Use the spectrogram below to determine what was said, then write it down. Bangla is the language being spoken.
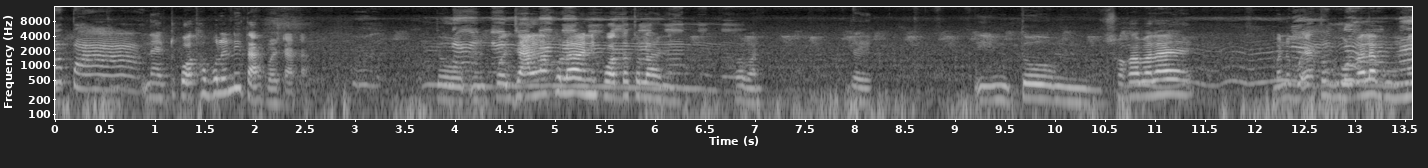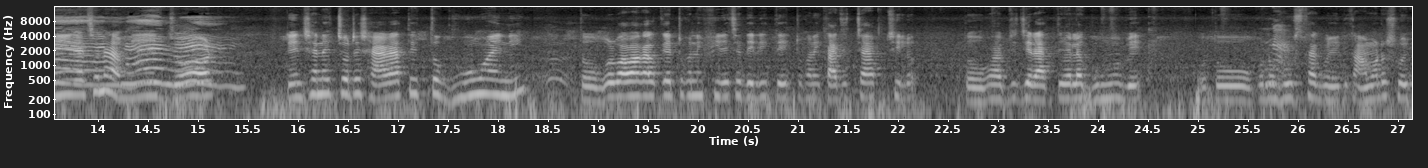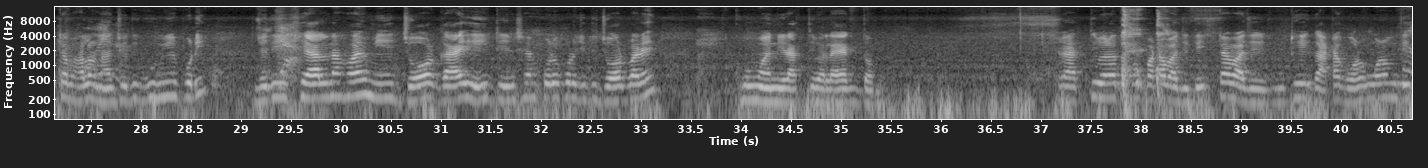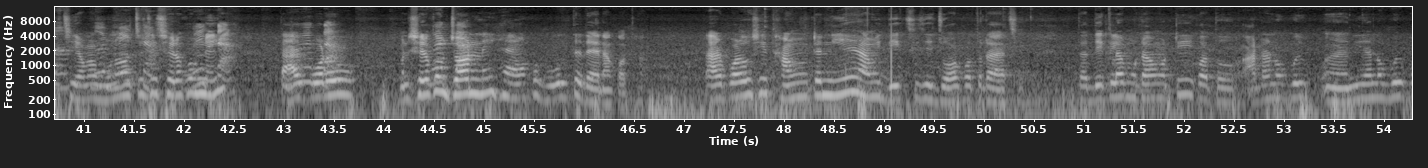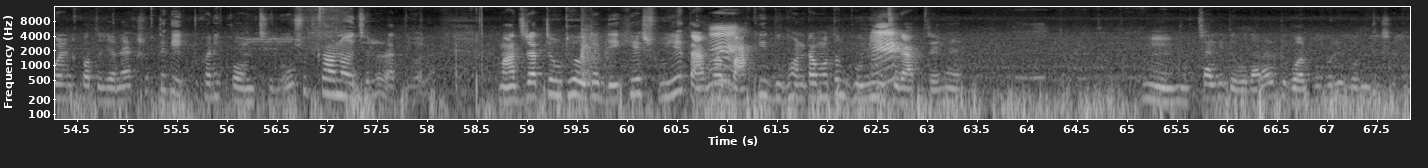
না একটু কথা বলে নি তারপরে টাটা। তো জানলা খোলা হয়নি পর্দা তোলা হয়নি। ভগবান যাই তো সকালবেলায় মানে এত ভোরবেলা ঘুমিয়ে গেছে না মেয়ে জ্বর। টেনশনের চোটে সারা রাত্রির তো ঘুম হয়নি। তো ওর বাবা কালকে একটুখানি ফিরেছে দেরিতে একটুখানি কাজের চাপ ছিল। তো ভাবছি যে রাত্রিবেলা ঘুমোবে। ও তো কোনো হুঁশ থাকবে না কিন্তু আমারও শরীরটা ভালো না। যদি ঘুমিয়ে পড়ি যদি খেয়াল না হয়, মেয়ের জ্বর গায়ে এই টেনশন করে করে যদি জ্বর বাড়ে, ঘুম হয়নি রাত্রিবেলা একদম। রাত্রিবেলা তখন কটা বাজে? দেড়টা বাজে। উঠে গাটা গরম গরম দেখছি। আমার মনে হচ্ছে যে সেরকম নেই। তারপরেও মানে সেরকম জ্বর নেই। হ্যাঁ আমাকে বলতে দেয় না কথা। তারপরেও সেই থার্মোমিটার নিয়ে আমি দেখছি যে জ্বর কতটা আছে। তা দেখলাম মোটামুটি কত? আটানব্বই নিরানব্বই পয়েন্ট কত যেন? একশোর থেকে একটুখানি কম ছিল। ওষুধ খাওয়ানো হয়েছিল রাত্রিবেলা। মাঝরাত্রে উঠে ওইটা দেখে শুয়ে তারপর বাকি দু ঘণ্টা মতন ঘুমিয়েছি রাত্রে হ্যাঁ। হুম চালিয়ে দেবো দাঁড়া একটু গল্প করি বন্ধুদের সাথে।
